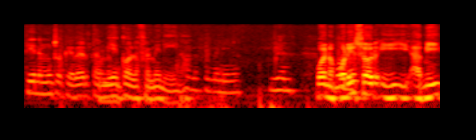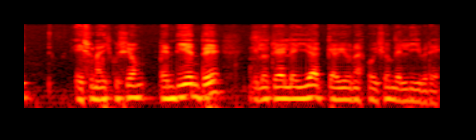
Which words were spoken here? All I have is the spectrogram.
tiene mucho que ver también con lo femenino. Con lo femenino. Bien. Bueno, por eso, y a mí es una discusión pendiente, el otro día leía que había una exposición del libre.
